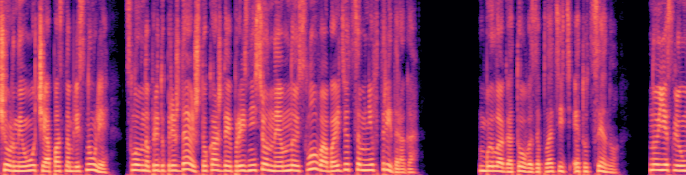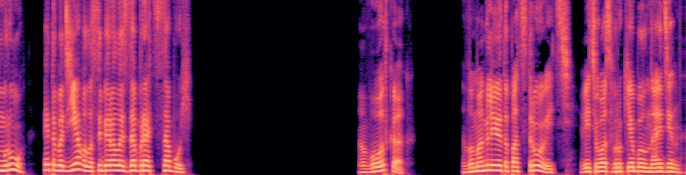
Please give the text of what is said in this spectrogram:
Черные очи опасно блеснули, словно предупреждая, что каждое произнесенное мной слово обойдется мне втридорога. Была готова заплатить эту цену, но если умру, этого дьявола собиралась забрать с собой. «Вот как? Вы могли это подстроить, ведь у вас в руке был найден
